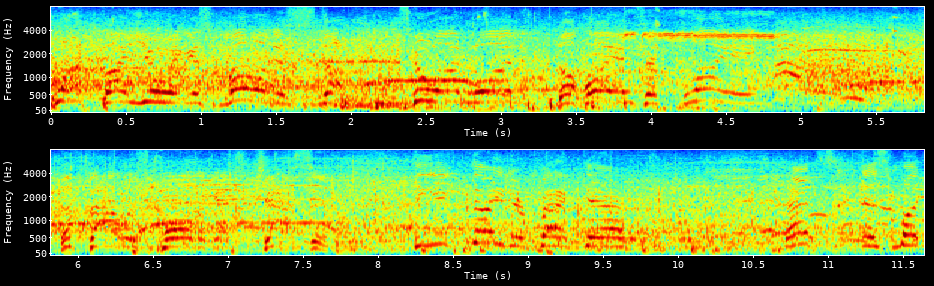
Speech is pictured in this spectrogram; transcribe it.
Another block by Ewing as Mullin is stuck. Two on one. The Hoyas are flying. The foul is called against Jackson. The igniter back there. That's as much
